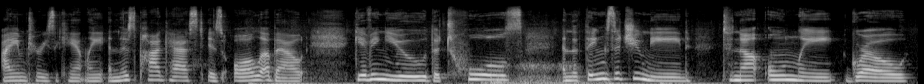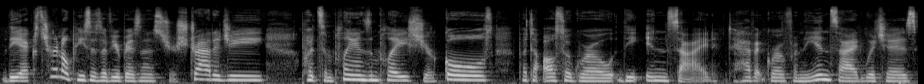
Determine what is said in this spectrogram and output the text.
I am Teresa Cantley and this podcast is all about giving you the tools and the things that you need to not only grow the external pieces of your business, your strategy, put some plans in place, your goals, but to also grow the inside, to have it grow from the inside, which is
